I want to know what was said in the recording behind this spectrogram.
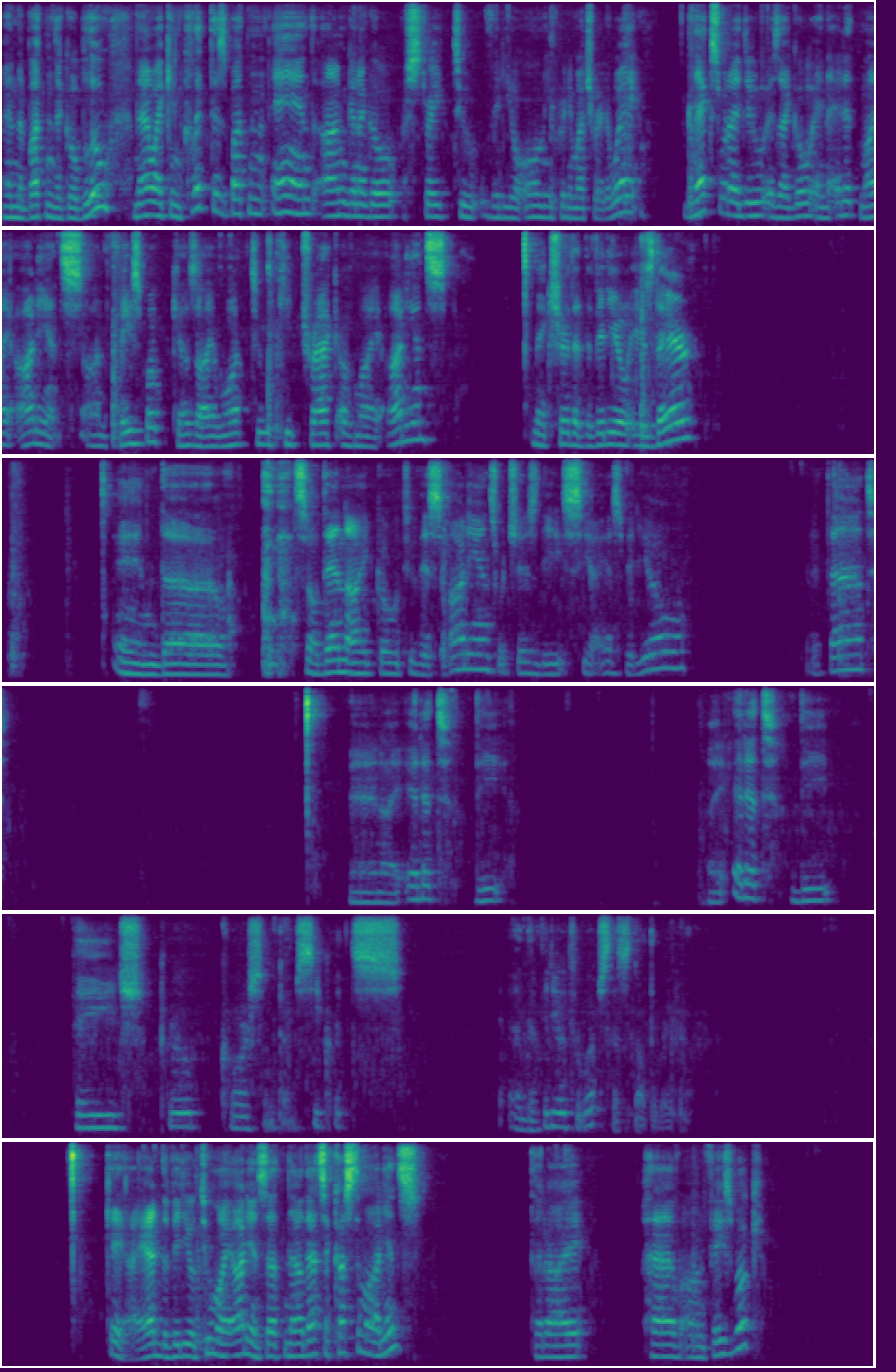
And the button to go blue. Now I can click this button and I'm going to go straight to video only pretty much right away. Next what I do is I go and edit my audience on Facebook because I want to keep track of my audience. Make sure that the video is there. And uh, so then I go to this audience which is the CIS video. Edit that. And I edit the I edit the page group course income secrets and the video to whoops that's not the right one. Okay I add the video to my audience. That now that's a custom audience that I have on Facebook.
